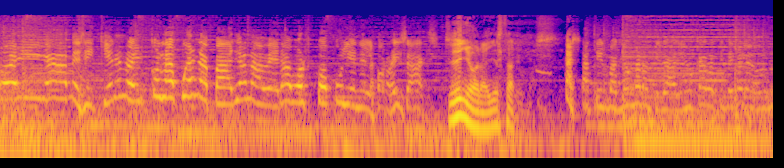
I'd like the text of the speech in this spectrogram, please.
Oígame, si quieren oír cosas buenas, vayan a ver a Voz Populi en el Jorge Sachs. Sí, señora, ya estaremos. Satisfacción garantizada. Yo nunca doy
